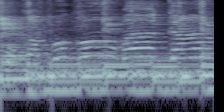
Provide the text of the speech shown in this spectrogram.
poco a poco.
